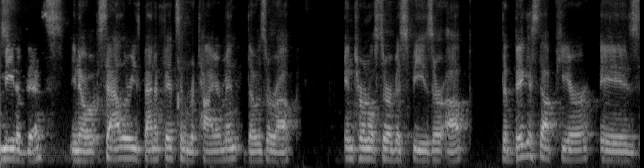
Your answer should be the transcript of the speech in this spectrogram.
meat of this. You know, salaries, benefits, and retirement, those are up. Internal service fees are up. The biggest up here is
